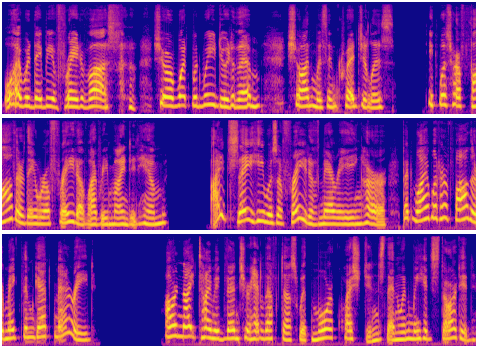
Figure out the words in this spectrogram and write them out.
Why would they be afraid of us? Sure, what would we do to them? Sean was incredulous. It was her father they were afraid of, I reminded him. I'd say he was afraid of marrying her, but why would her father make them get married? Our nighttime adventure had left us with more questions than when we had started.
